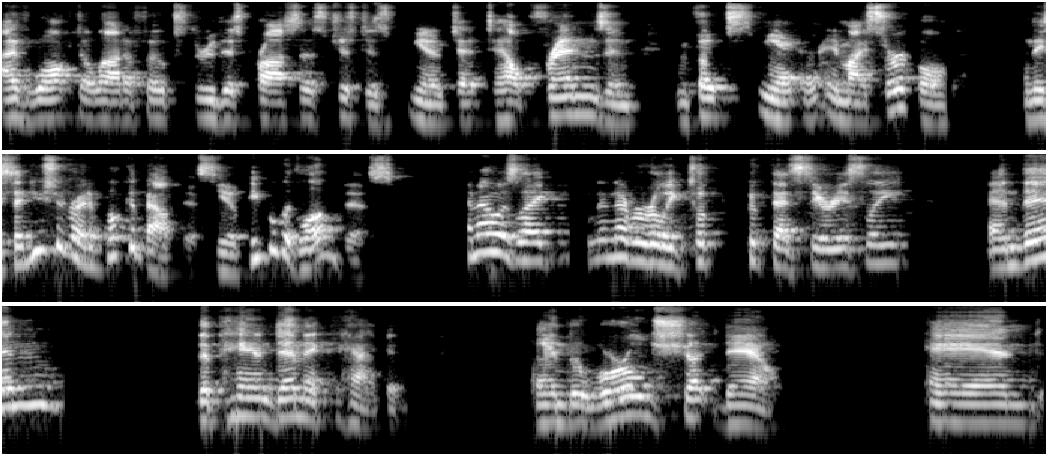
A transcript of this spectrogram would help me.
I've walked a lot of folks through this process just as you know to, to help friends and, and folks you know, in my circle. And they said you should write a book about this. You know, people would love this. And I was like, I never really took took that seriously. And then the pandemic happened, and the world shut down. And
